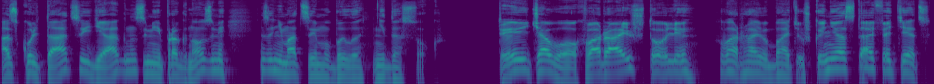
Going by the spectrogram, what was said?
А с культацией, диагнозами и прогнозами заниматься ему было недосуг. «Ты чего, хвораешь, что ли?» «Хвораю, батюшка, не оставь, отец».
